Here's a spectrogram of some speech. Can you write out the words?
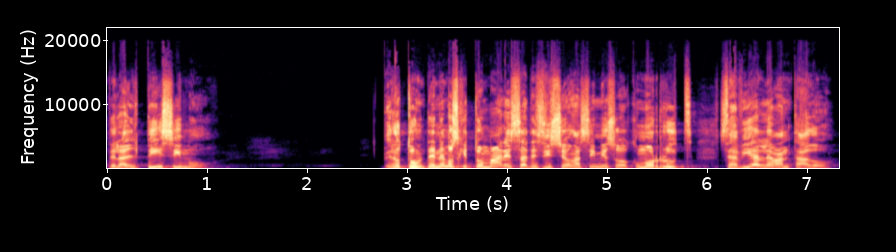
del Altísimo. Pero tenemos que tomar esa decisión, así mismo como Ruth se había levantado,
